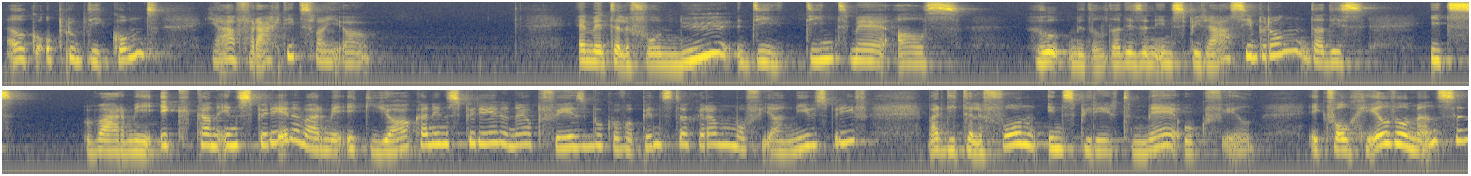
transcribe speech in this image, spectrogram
Elke oproep die komt, ja, vraagt iets van jou. En mijn telefoon nu, die dient mij als hulpmiddel. Dat is een inspiratiebron, dat is iets waarmee ik kan inspireren, waarmee ik jou kan inspireren, hè, op Facebook of op Instagram of via een nieuwsbrief. Maar die telefoon inspireert mij ook veel. Ik volg heel veel mensen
